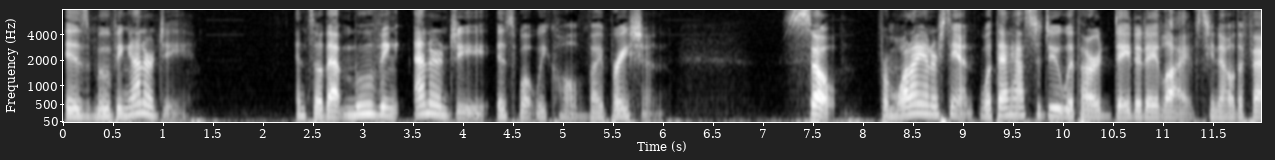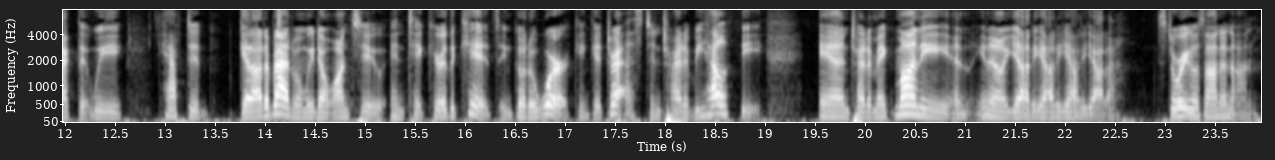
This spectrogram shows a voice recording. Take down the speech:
is moving energy. And so that moving energy is what we call vibration. So, from what I understand, what that has to do with our day to day lives, you know, the fact that we have to get out of bed when we don't want to and take care of the kids and go to work and get dressed and try to be healthy and try to make money and, you know, yada, yada, yada, yada. Story goes on and on.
